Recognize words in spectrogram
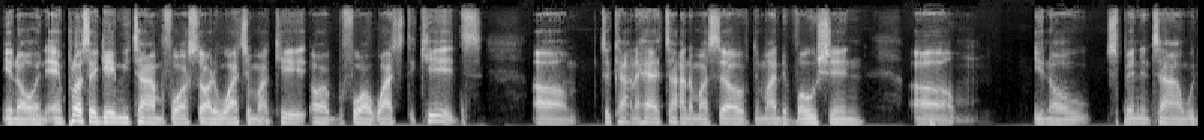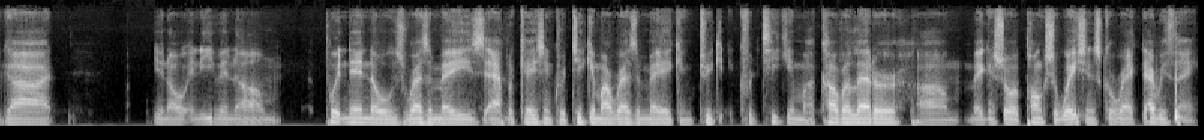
you know and, and plus they gave me time before i started watching my kid or before i watched the kids um to kind of have time to myself, to my devotion, um, you know, spending time with God, you know, and even um, putting in those resumes, application, critiquing my resume, critiquing my cover letter, um, making sure punctuation is correct, everything.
